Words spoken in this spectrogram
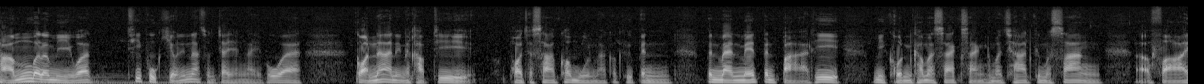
ถามบารมีว่าที่ภูเขียวนี่น่าสนใจยังไง เพราะว่าก่อนหน้านี้นะครับที่พอจะทราบข้อมูลมาก็คือเป็นเป็นแมนเมดเป็นป่าที่มีคนเข้ามาแทรกแซงธรรมชาติคือมาสร้างฝาย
